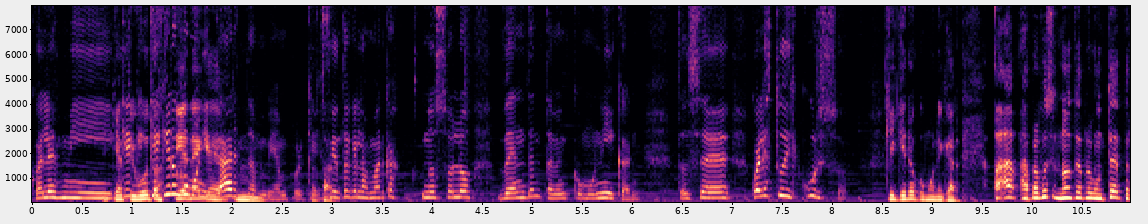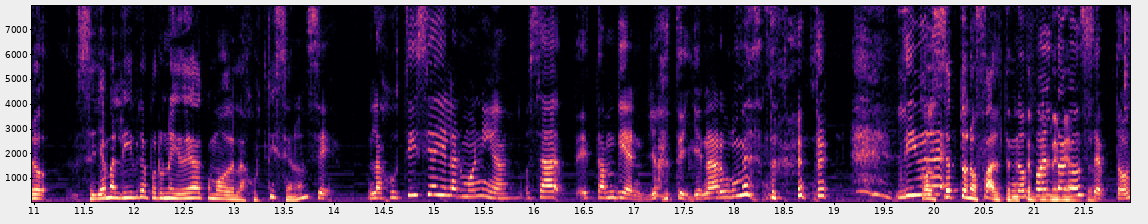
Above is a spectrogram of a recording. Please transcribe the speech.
cuál es mi, ¿Y qué qué, atributos quiero tiene que- comunicar mm, también, porque total. siento que las marcas no solo venden, también comunican. Entonces, ¿cuál es tu discurso? ¿Qué quiero comunicar? Ah, a propósito, no te pregunté, pero se llama Libra por una idea como de la justicia, ¿no? Sí, la justicia y la armonía. O sea, eh, también, yo estoy llena de argumentos. concepto no falta en no este falta concepto.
